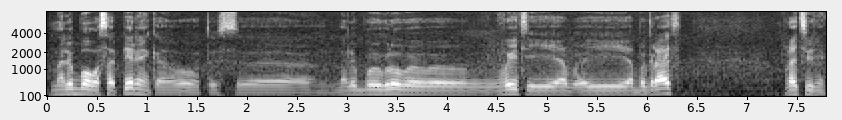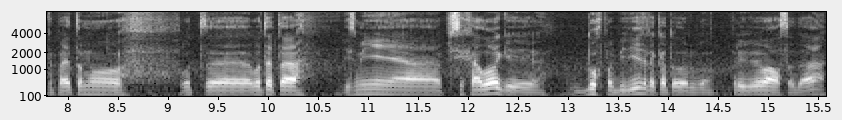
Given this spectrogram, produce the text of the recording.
на любого соперника, вот, то есть э, на любую игру выйти и, и обыграть противника. Поэтому вот, э, вот это изменение психологии, дух победителя, который прививался, да,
